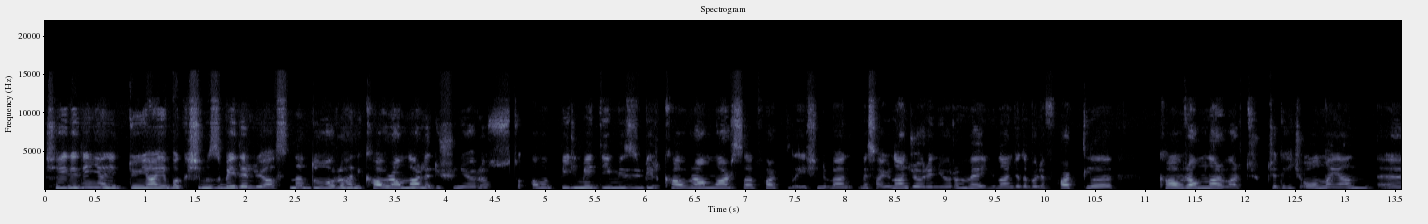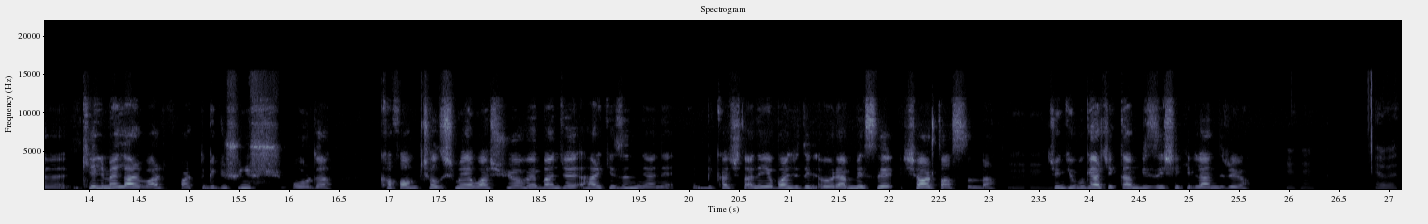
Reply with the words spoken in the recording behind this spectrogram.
Şey dedin yani dünyaya bakışımızı belirliyor aslında. Doğru hani kavramlarla düşünüyoruz ama bilmediğimiz bir kavram varsa farklı. Şimdi ben mesela Yunanca öğreniyorum ve Yunanca'da böyle farklı kavramlar var. Türkçe'de hiç olmayan e, kelimeler var. Farklı bir düşünüş orada kafam çalışmaya başlıyor ve bence herkesin yani birkaç tane yabancı dil öğrenmesi şart aslında. Hı hı. Çünkü bu gerçekten bizi şekillendiriyor. Hı hı. Evet.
